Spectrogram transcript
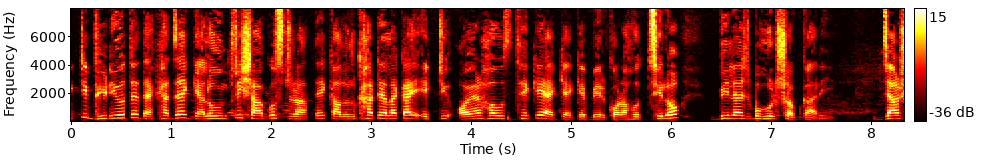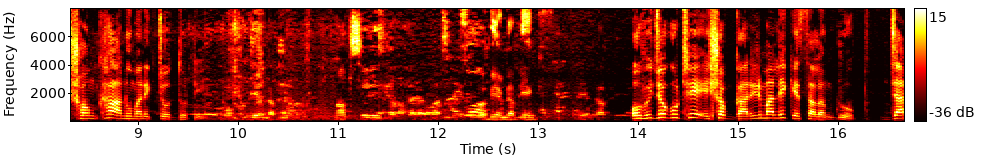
একটি ভিডিওতে দেখা যায় গেল উনত্রিশ আগস্ট রাতে কালুরঘাট এলাকায় একটি ওয়ার হাউস থেকে একে একে বের করা হচ্ছিল বিলাসবহুল সব গাড়ি, যার সংখ্যা আনুমানিক চোদ্দটি। অভিযোগ উঠে এসব গাড়ির মালিক এসালম গ্রুপ, যা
